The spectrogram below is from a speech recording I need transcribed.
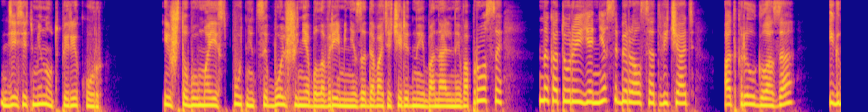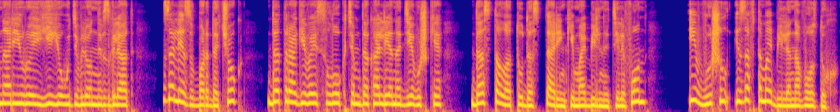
Десять минут перекур. И чтобы у моей спутницы больше не было времени задавать очередные банальные вопросы, на которые я не собирался отвечать, открыл глаза, игнорируя ее удивленный взгляд, залез в бардачок, дотрагиваясь локтем до колена девушки, достал оттуда старенький мобильный телефон и вышел из автомобиля на воздух.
